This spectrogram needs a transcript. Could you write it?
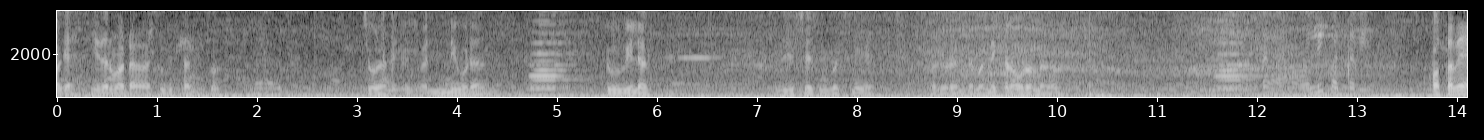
ఓకే ఇదనమాట చూపిస్తాను మీకు. చూడండి ఇవన్నీ కూడా టూ వీలర్స్ రిజిస్ట్రేషన్కి వచ్చినాయి. అది కూడా ఎంతమంది క్రౌడ్ ఉన్నారు. కొత్తవా.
